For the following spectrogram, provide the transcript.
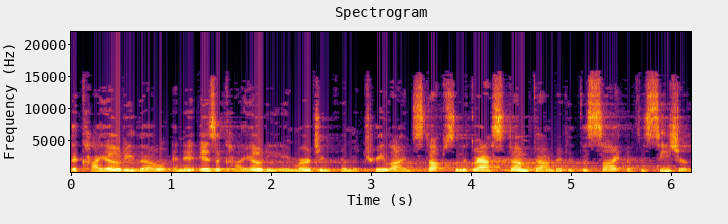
The coyote, though, and it is a coyote emerging from the tree line, stops in the grass dumbfounded at the sight of the seizure,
